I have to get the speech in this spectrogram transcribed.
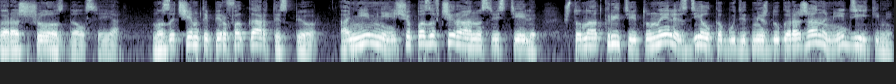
«Хорошо», — сдался я. «Но зачем ты перфокарты спер? Они мне еще позавчера насвистели» что на открытии туннеля сделка будет между горожанами и дикими.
